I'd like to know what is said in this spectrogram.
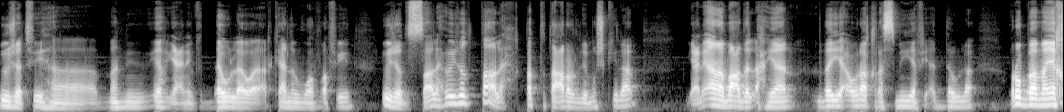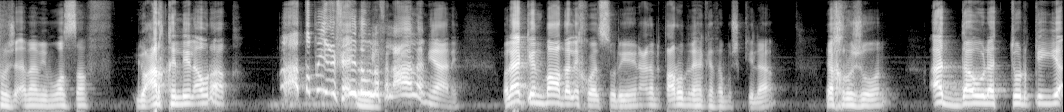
يوجد فيها من يعني في الدولة وأركان الموظفين يوجد الصالح ويوجد الطالح. قد تتعرض لمشكلة. يعني أنا بعض الأحيان لدي أوراق رسمية في الدولة. ربما يخرج أمامي موظف يعرقل لي الأوراق. آه طبيعي في أي دولة في العالم يعني. ولكن بعض الإخوة السوريين عندما يتعرضون لهكذا مشكلة. يخرجون الدولة التركية.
